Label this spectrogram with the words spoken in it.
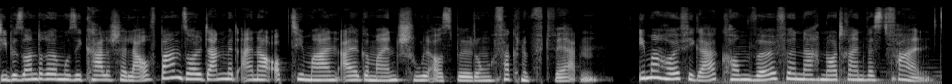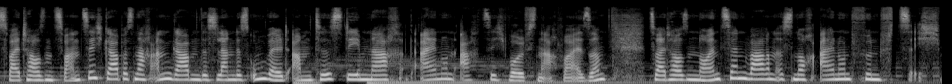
Die besondere musikalische Laufbahn soll dann mit einer optimalen allgemeinen Schulausbildung verknüpft werden. Immer häufiger kommen Wölfe nach Nordrhein-Westfalen. 2020 gab es nach Angaben des Landesumweltamtes demnach 81 Wolfsnachweise. 2019 waren es noch 51.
